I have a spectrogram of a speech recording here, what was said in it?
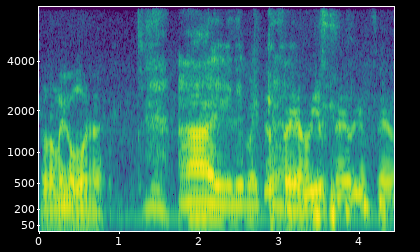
Sodoma y Gomorra. Ay, de Bien feo, bien feo, bien feo.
